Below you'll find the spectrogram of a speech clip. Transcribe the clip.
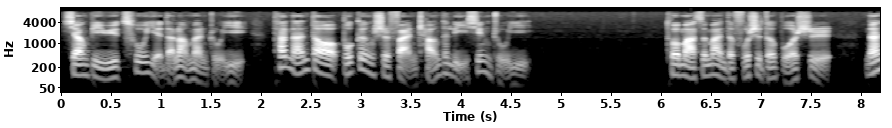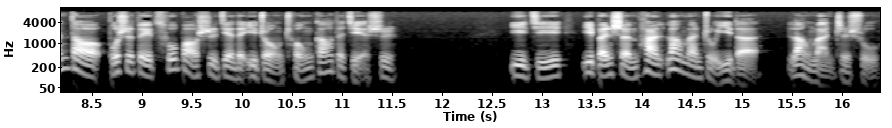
相比于粗野的浪漫主义，它难道不更是反常的理性主义？托马斯曼的浮士德博士难道不是对粗暴事件的一种崇高的解释？以及一本审判浪漫主义的浪漫之书。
